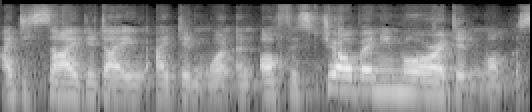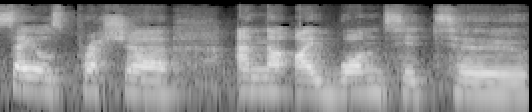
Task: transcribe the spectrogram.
I decided I, I didn't want an office job anymore, I didn't want the sales pressure, and that I wanted to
